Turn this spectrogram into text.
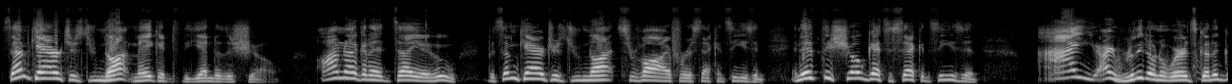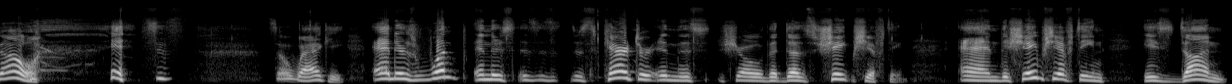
some characters do not make it to the end of the show. I'm not going to tell you who, but some characters do not survive for a second season. And if the show gets a second season, I I really don't know where it's going to go. it's just so wacky. And there's one, and there's, there's this character in this show that does shape shifting, and the shape shifting is done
